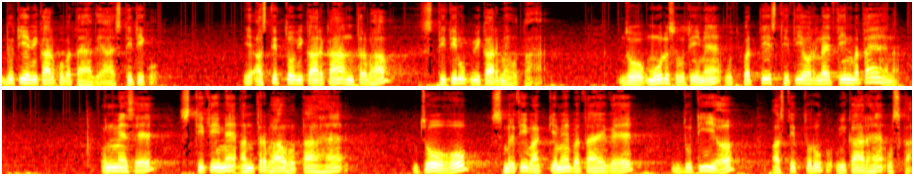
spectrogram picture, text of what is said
द्वितीय विकार को बताया गया है स्थिति को। ये अस्तित्व विकार का अंतर्भाव स्थिति रूप विकार में होता है। जो मूल श्रुति में उत्पत्ति, स्थिति और लय तीन बताए हैं ना, उनमें से स्थिति में अंतर्भाव होता है जो स्मृति वाक्य में बताए गए द्वितीय अस्तित्व रूप विकार है उसका।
